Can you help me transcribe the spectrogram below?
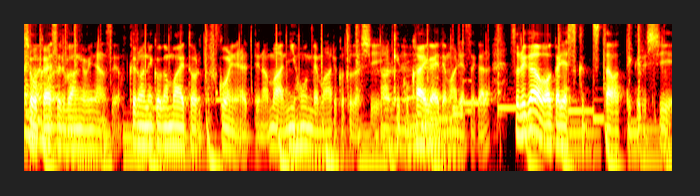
紹介する番組なんですよ。黒猫が前通ると不幸になるっていうのはまあ日本でもあることだし、結構海外でもあるやつだから。それが分かりやすく伝わってくるし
